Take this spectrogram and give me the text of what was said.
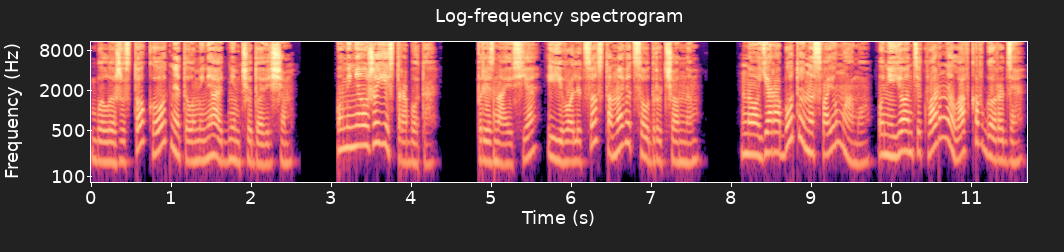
было жестоко отнято у меня одним чудовищем. «У меня уже есть работа», — признаюсь я, и его лицо становится удрученным. «Но я работаю на свою маму, у нее антикварная лавка в городе,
